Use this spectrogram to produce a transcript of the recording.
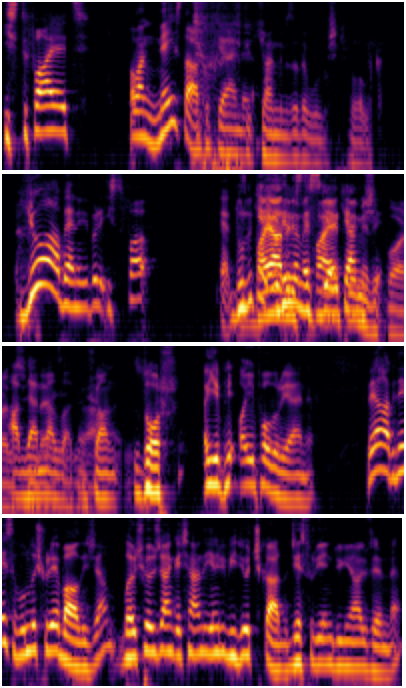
istifa et falan neyse artık yani. Kendimize de vurmuş gibi olduk. Yo abi yani böyle istifa ya durduk yere Bayağıdır edilmemesi istifa gereken bir demedik şey. bu arada Abi şimdi. denmez zaten şu an zor. Ayıp ayıp olur yani. Ve abi neyse bunu da şuraya bağlayacağım. Barış Özcan geçenlerde yeni bir video çıkardı. Cesur Yeni Dünya üzerine.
